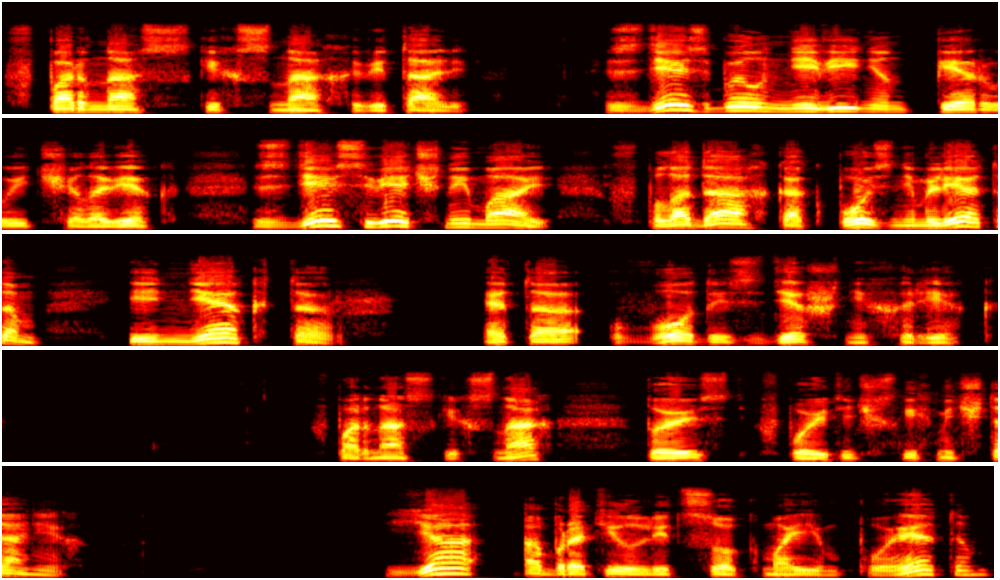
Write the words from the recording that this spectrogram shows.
в парнасских снах витали. Здесь был невинен первый человек, здесь вечный май, в плодах, как поздним летом, и нектар — это воды здешних рек парнасских снах, то есть в поэтических мечтаниях. Я обратил лицо к моим поэтам,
